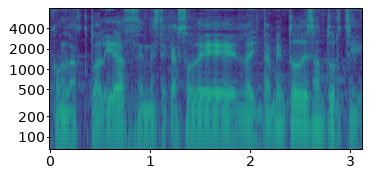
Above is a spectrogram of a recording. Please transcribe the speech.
con la actualidad, en este caso del Ayuntamiento de Santurchi.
